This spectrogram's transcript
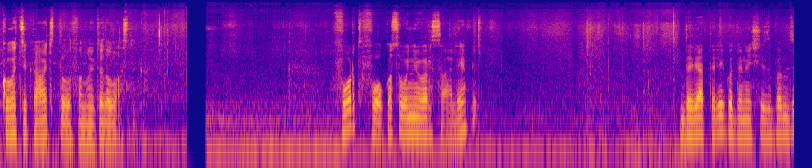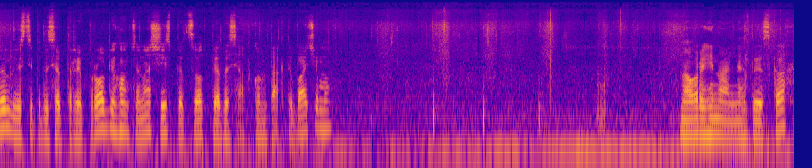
Кого цікавить, телефонуйте до власника. Ford Focus в універсалі. 9 рік, 1,6 бензин, 253 пробігу, ціна 6550. Контакти бачимо. На оригінальних дисках.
